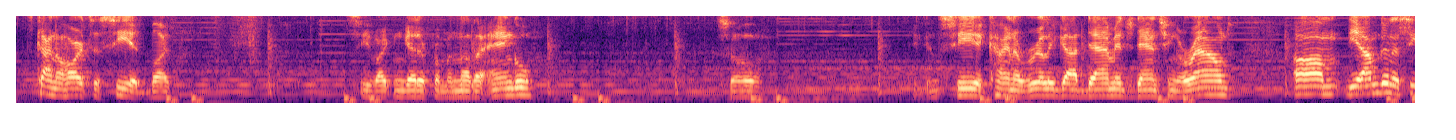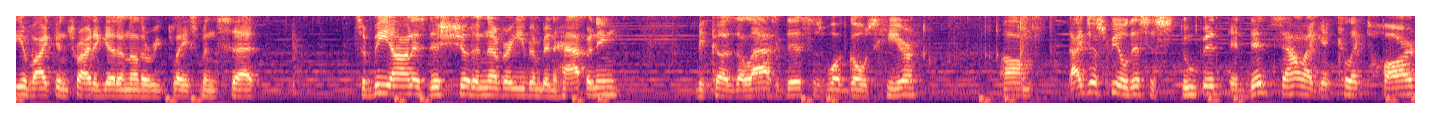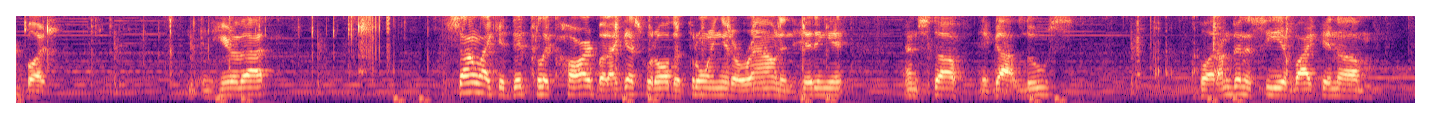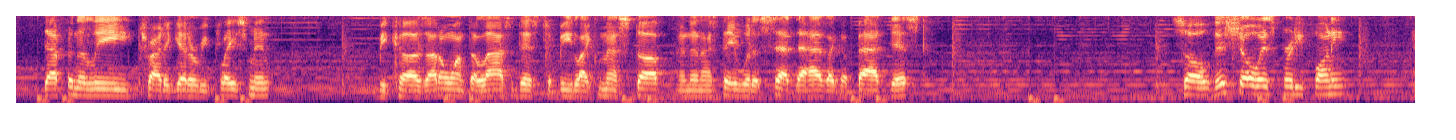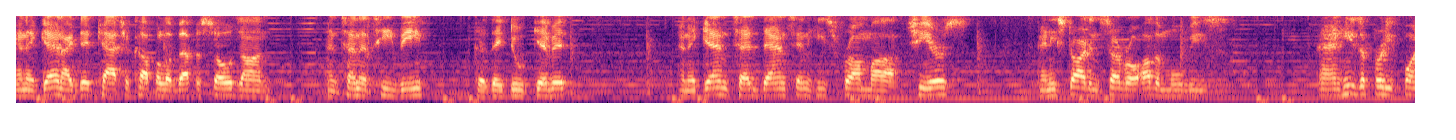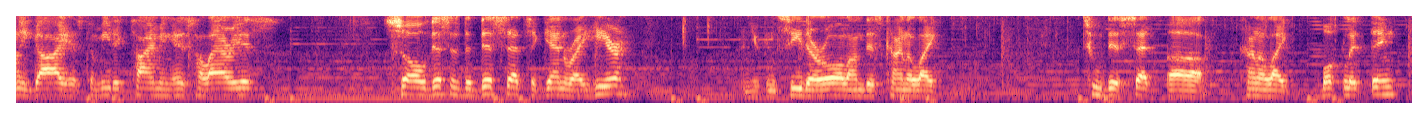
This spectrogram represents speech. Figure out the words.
It's kind of hard to see it, but see if I can get it from another angle. So you can see it kind of really got damaged dancing around. Um, yeah I'm gonna see if I can try to get another replacement set. To be honest this should have never even been happening because the last disc is what goes here. Um, I just feel this is stupid. It did sound like it clicked hard but you can hear that sound like it did click hard, but I guess with all the throwing it around and hitting it and stuff, it got loose. But I'm gonna see if I can um, definitely try to get a replacement because I don't want the last disc to be like messed up and then I stay with a set that has like a bad disc. So this show is pretty funny. And again, I did catch a couple of episodes on Antenna TV because they do give it and again, Ted Danson, he's from uh, Cheers, and he starred in several other movies. And he's a pretty funny guy. His comedic timing is hilarious. So this is the disc sets again right here. And you can see they're all on this kind of like two disc set, uh, kind of like booklet thing.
